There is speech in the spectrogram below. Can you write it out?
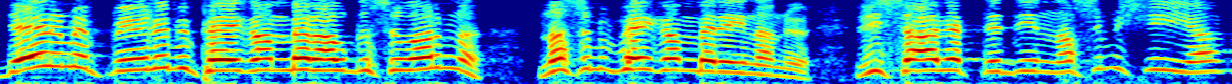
Der mi? Böyle bir peygamber algısı var mı? Nasıl bir peygambere inanıyor? Risalet dediğin nasıl bir şey ya?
